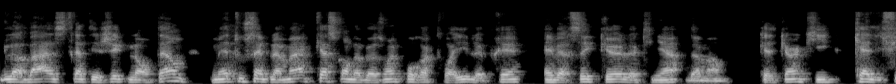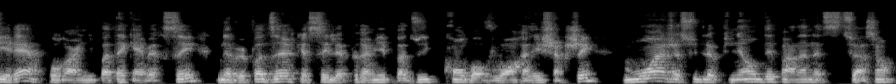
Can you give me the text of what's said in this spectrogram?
globale, stratégique, long terme, mais tout simplement, qu'est-ce qu'on a besoin pour octroyer le prêt inversé que le client demande? Quelqu'un qui qualifierait pour une hypothèque inversée ne veut pas dire que c'est le premier produit qu'on va vouloir aller chercher. Moi, je suis de l'opinion, dépendant de la situation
